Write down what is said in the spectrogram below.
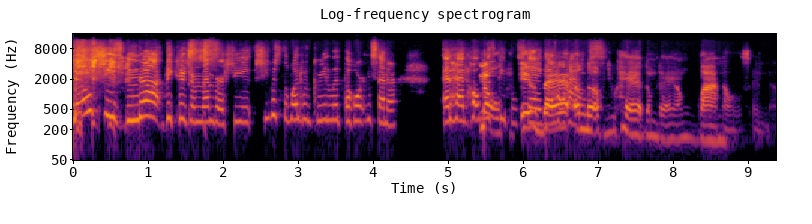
no, she's not, because remember she she was the one who greenlit the Horton Center and had homeless No, people it's staying at her bad house. enough you had them damn winos in there.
